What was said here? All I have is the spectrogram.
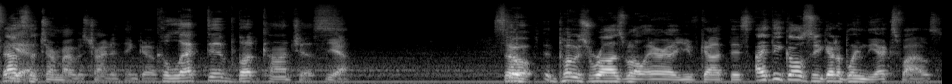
That's Yeah. the term I was trying to think of. collective but conscious. Yeah. So, So, post Roswell era, you've got this. I think also you got to blame the X Files,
